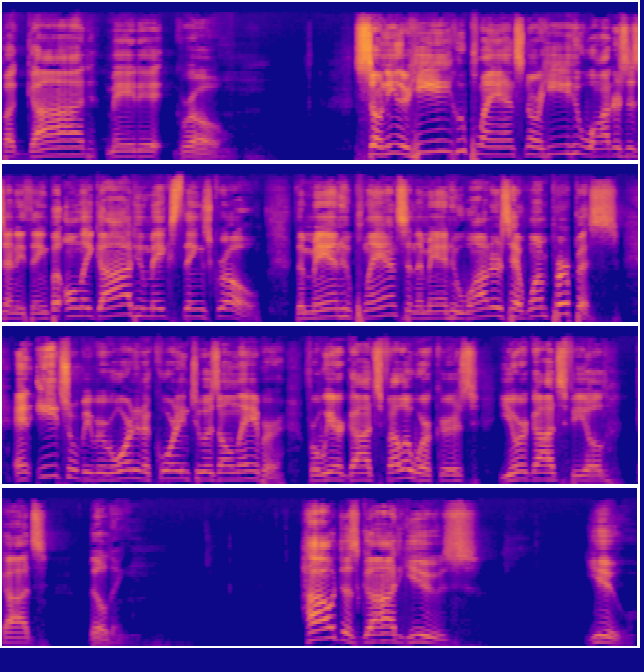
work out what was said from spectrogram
but God made it grow. So neither he who plants nor he who waters is anything, but only God who makes things grow. The man who plants and the man who waters have one purpose, and each will be rewarded according to his own labor. For we are God's fellow workers, you are God's field, God's building. How does God use you?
